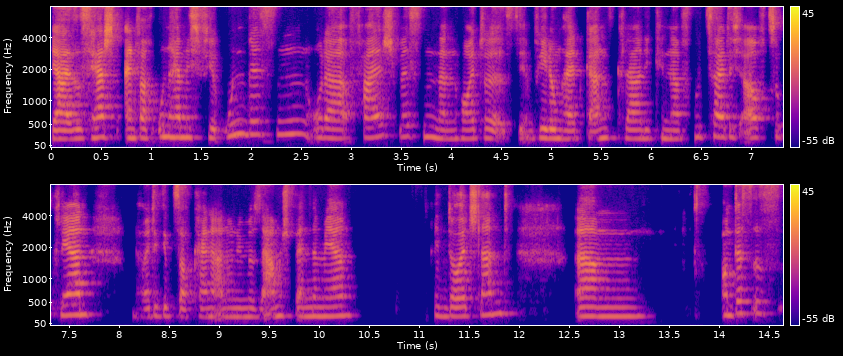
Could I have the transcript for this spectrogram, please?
ja, also es herrscht einfach unheimlich viel Unwissen oder Falschwissen. Denn heute ist die Empfehlung halt ganz klar, die Kinder frühzeitig aufzuklären. Und heute gibt es auch keine anonyme Samenspende mehr in Deutschland. Ähm, und das ist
